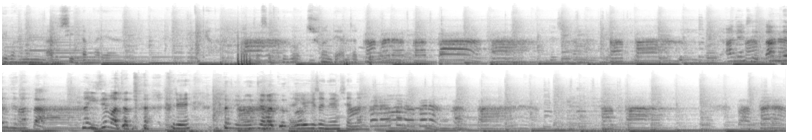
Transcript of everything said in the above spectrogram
이거 하는 아저씨 있단 말이야. 앉아서 그거 추운데 앉아 그거 하는 거야. 내 사랑을 아 냄새 난 냄새 났다 나 이제 맡았다 그래? 언니 언제 맡았어? 아, 여기서 냄새 나. 안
